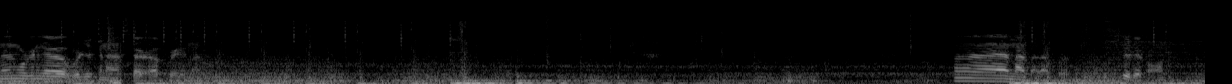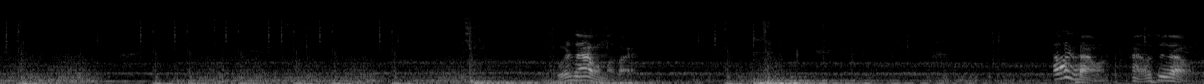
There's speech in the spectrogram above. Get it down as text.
and then we're gonna go, we're just gonna start upgrading this. Uh, not that output. Do a different one. What does that one look like? I like that one. Alright, let's do that one.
